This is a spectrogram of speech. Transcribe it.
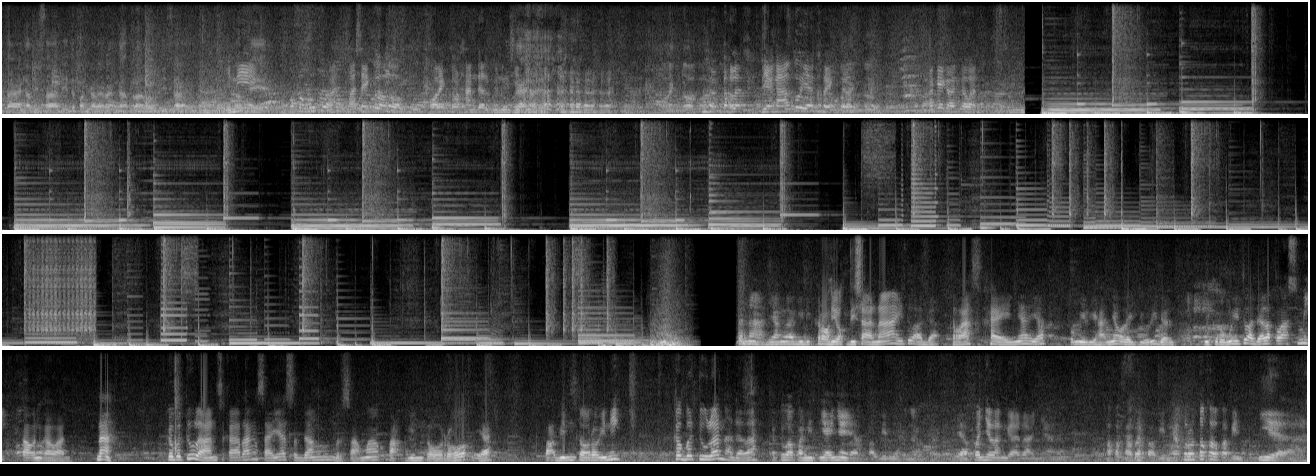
kita nggak bisa di depan kamera nggak terlalu bisa. Nah, ini Mas, Mas Eko loh, kolektor handal Gunung Sindur. kolektor. Kalau dia ngaku ya kolektor. Oke kawan-kawan. Nah, yang lagi dikeroyok di sana itu agak keras kayaknya ya pemilihannya oleh juri dan dikerumuni itu adalah kelas mik kawan-kawan. Nah, kebetulan sekarang saya sedang bersama Pak Bintoro ya. Pak Bintoro ini kebetulan adalah ketua panitianya ya Pak Bin ya. Ya, penyelenggaranya. Apa kabar Pak Bin? Ya, protokol Pak Bin. Iya.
